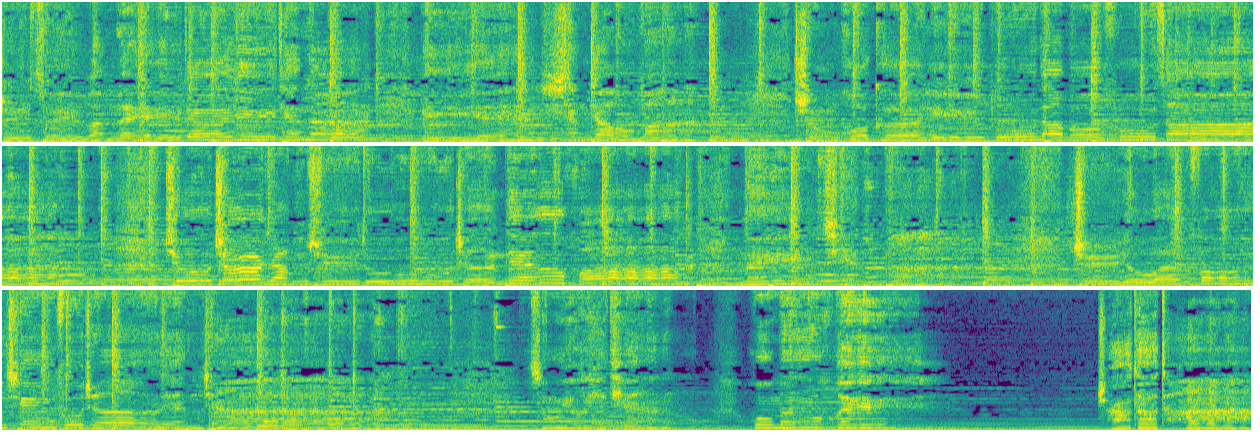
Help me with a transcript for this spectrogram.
是最完美的一天啊你也想要吗生活可以不那么复杂就这样虚度着年华没牵挂只有晚风轻拂着脸的他。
